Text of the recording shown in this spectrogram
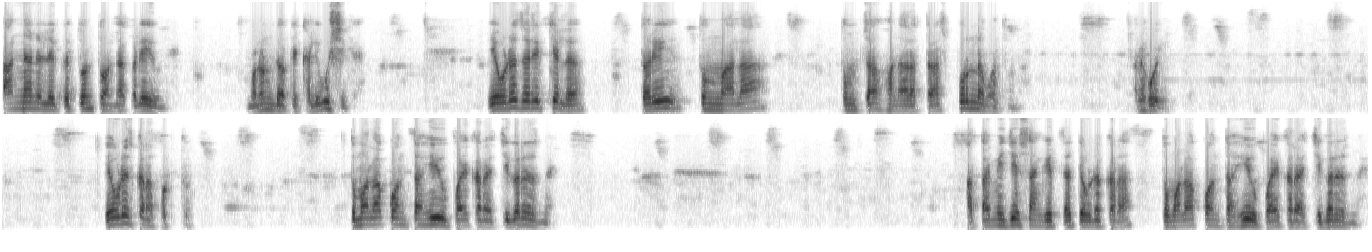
अन्न नलिकेतून तोंडाकडे येऊ नये. म्हणून डोक्याखाली उशी घ्या. एवढं जरी केलं तरी तुम्हाला तुमचा होणारा त्रास पूर्ण बंद होणार. आणि होईल. एवढेच करा फक्त. तुम्हाला कोणताही उपाय करायची गरज नाही. आता मी जे सांगितलं तेवढं करा. तुम्हाला कोणताही उपाय करायची गरज नाही.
